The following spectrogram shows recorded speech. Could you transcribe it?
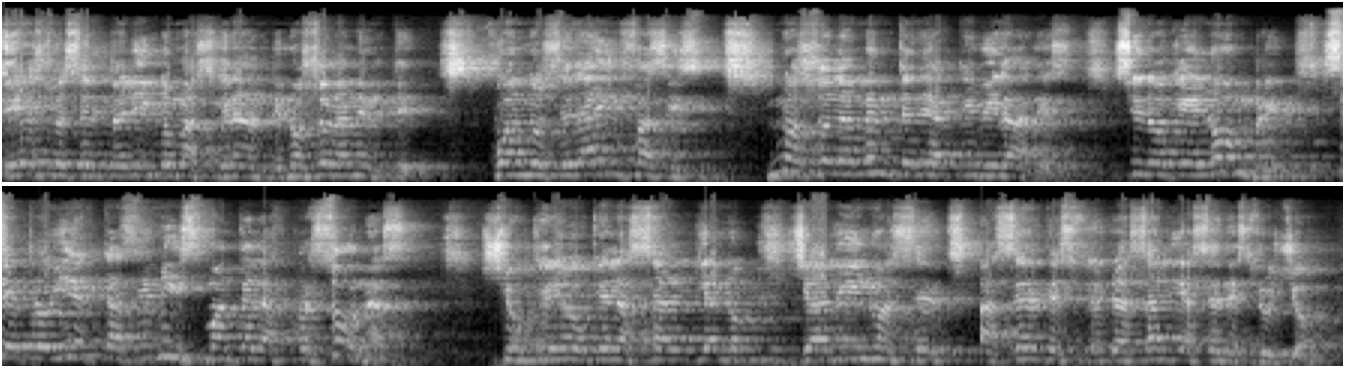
Eso es el peligro más grande, no solamente cuando se da énfasis, no solamente de actividades, sino que el hombre se proyecta a sí mismo ante las personas. Yo creo que la sal ya, no, ya vino a ser, a ser des- la sal ya se destruyó.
